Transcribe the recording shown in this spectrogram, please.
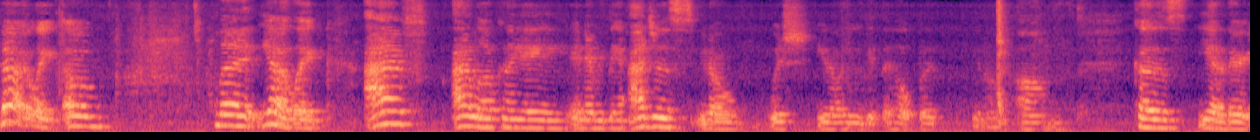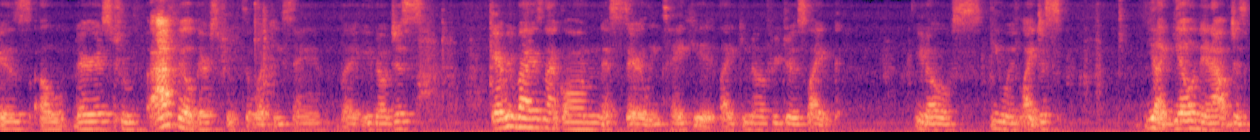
no, like um, but yeah, like I've I love Kanye and everything. I just you know wish you know he would get the help, but you know um, cause yeah, there is a there is truth. I feel there's truth to what he's saying, but you know just everybody's not going to necessarily take it. Like you know if you're just like you know spewing like just like yelling it out just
